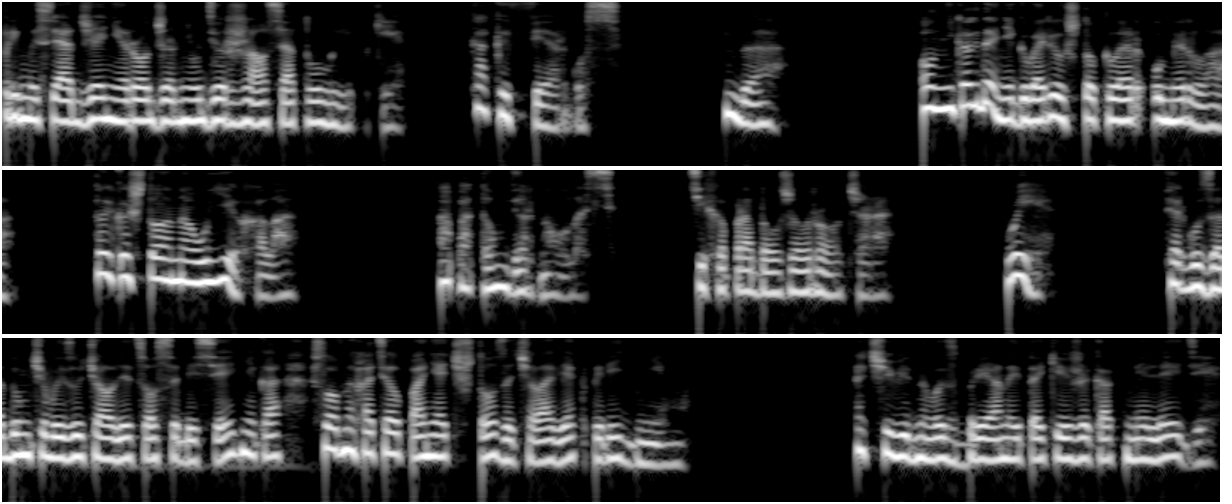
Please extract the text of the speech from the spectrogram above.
При мысли о Дженни Роджер не удержался от улыбки, как и Фергус. «Да». Он никогда Только что она уехала. А потом вернулась. Тихо продолжил Роджера. «Вы...» Фергу задумчиво изучал лицо собеседника, словно хотел понять, что за человек перед ним. «Очевидно, вы с Брианой такие же, как Миледи».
